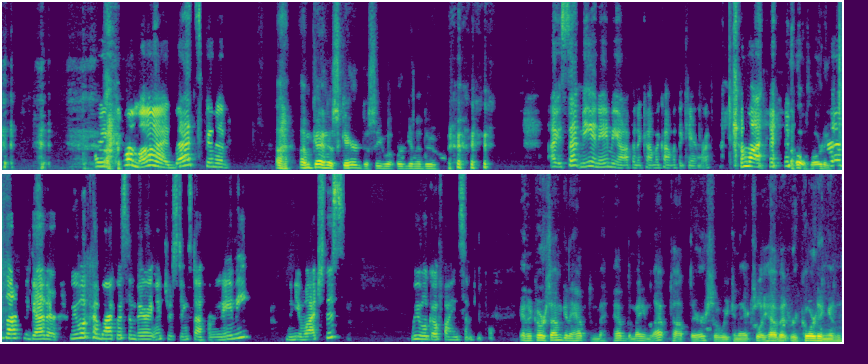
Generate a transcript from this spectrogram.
I mean, come on, that's going to. I, I'm kind of scared to see what we're going to do. I sent me and Amy off in a Comic Con with a camera. Come on, Oh, Lordy. let us off together. We will come back with some very interesting stuff, all right, Amy? When you watch this, we will go find some people. And of course, I'm going to have to have the main laptop there so we can actually have it recording. And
